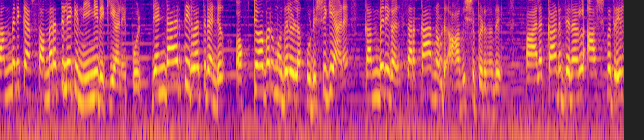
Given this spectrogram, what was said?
കമ്പനിക്കാർ സമരത്തിലേക്ക് നീങ്ങിയിരിക്കുകയാണ് ഇപ്പോൾ. രണ്ടായിരത്തി ഇരുപത്തിരണ്ട് ഒക്ടോബർ മുതലുള്ള കുടിശ്ശികയാണ് കമ്പനികൾ സർക്കാരിനോട് ആവശ്യപ്പെടുന്നത്. പാലക്കാട് ജനറൽ ആശുപത്രിയിൽ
